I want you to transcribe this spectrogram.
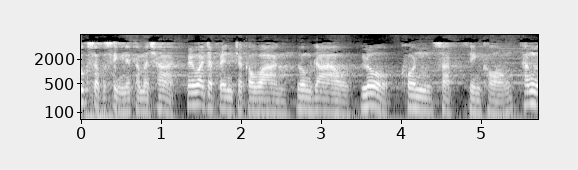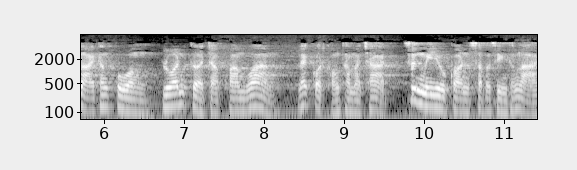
ทุกสรรพสิ่งในธรรมชาติ ไม่ว่าจะเป็นจักรวาล ดวงดาว โลก คน สัตว์ สิ่งของ ทั้งหลายทั้งปวง ล้วนเกิดจากความว่างและกฎของธรรมชาติ ซึ่งมีอยู่ก่อนสรรพสิ่งทั้งหลาย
